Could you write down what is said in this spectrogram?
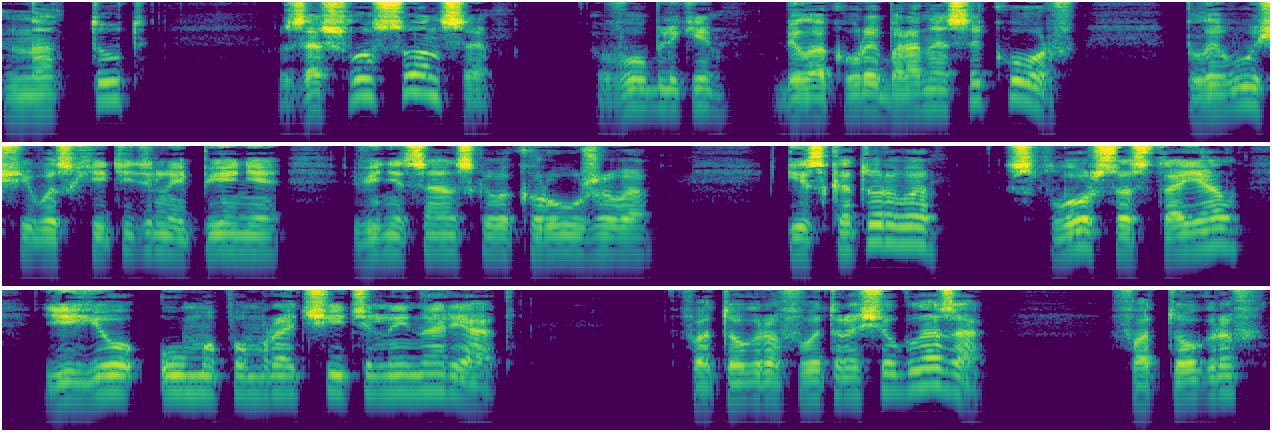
Но тут взошло солнце в облике белокурой баронессы Корф, плывущей восхитительной пене венецианского кружева, из которого сплошь состоял ее умопомрачительный наряд. Фотограф вытаращил глаза. Фотограф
